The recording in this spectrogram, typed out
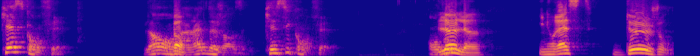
Qu'est-ce qu'on fait? Là, on Bon. arrête de jaser. Qu'est-ce qu'on fait? On Là, là, il nous reste deux jours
